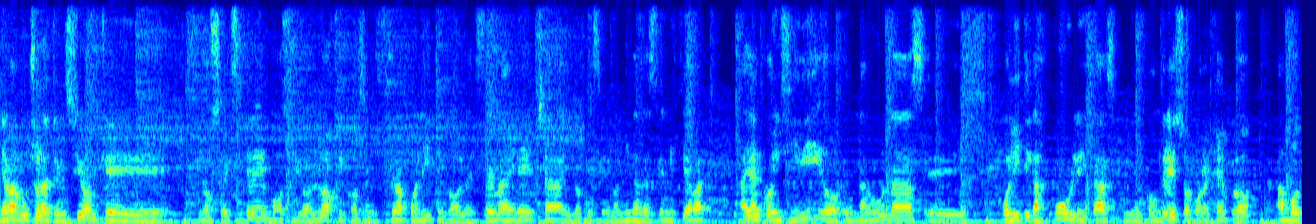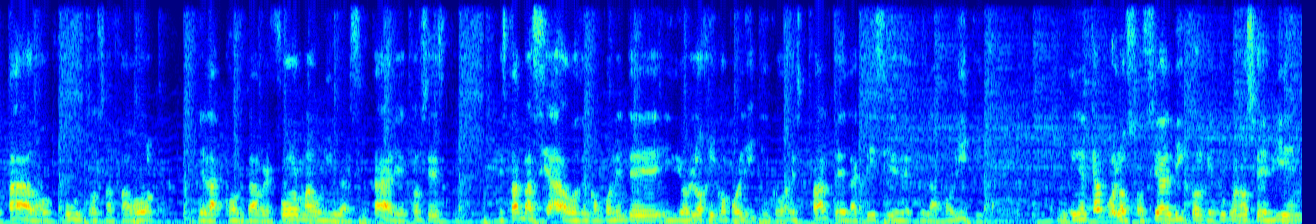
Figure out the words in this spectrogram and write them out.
Llama mucho la atención que los extremos ideológicos en el sistema político, la extrema derecha y lo que se denomina la extrema izquierda, hayan coincidido en algunas eh, políticas públicas. En el Congreso, por ejemplo, han votado juntos a favor de la contrarreforma universitaria. Entonces, están vaciados de componente ideológico político, es parte de la crisis de la política. En el campo de lo social, Víctor, que tú conoces bien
